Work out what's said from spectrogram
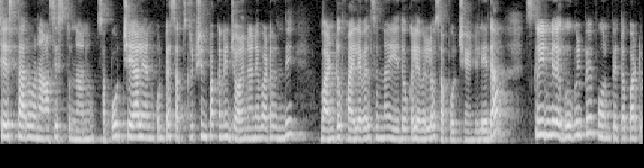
చేస్తారు అని ఆశిస్తున్నాను. సపోర్ట్ చేయాలి అనుకుంటే సబ్స్క్రిప్షన్ పక్కనే జాయిన్ అనే బటన్ ఉంది. వన్ టు ఫైవ్ లెవెల్స్ ఉన్నాయి. ఏదో ఒక లెవెల్లో సపోర్ట్ చేయండి. లేదా స్క్రీన్ మీద గూగుల్ పే ఫోన్పేతో పాటు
